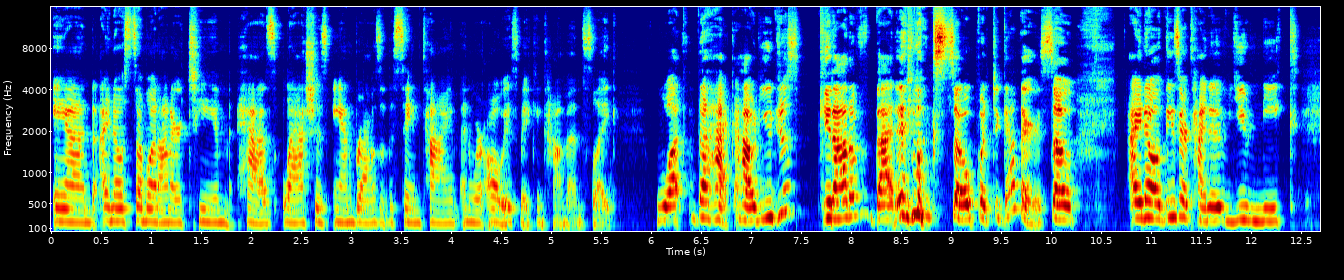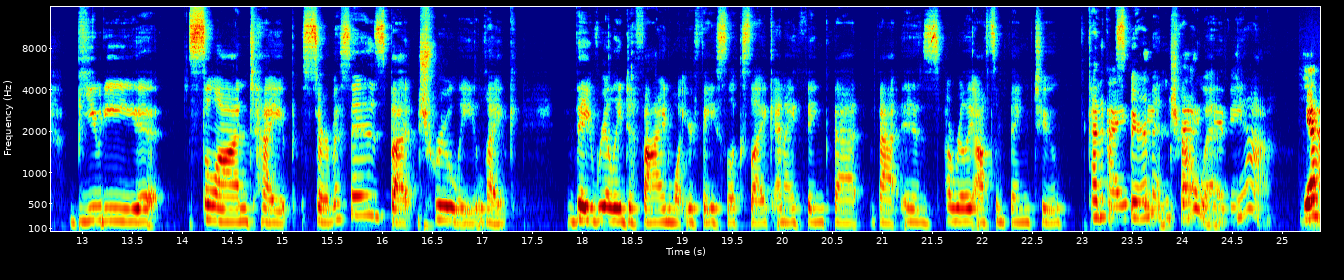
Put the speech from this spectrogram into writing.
And I know someone on our team has lashes and brows at the same time, and we're always making comments like, what the heck? How do you just get out of bed and look so put together? So I know these are kind of unique beauty salon type services, but truly, like, they really define what your face looks like and i think that that is a really awesome thing to kind of experiment and try with. Giving, yeah. Yeah,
